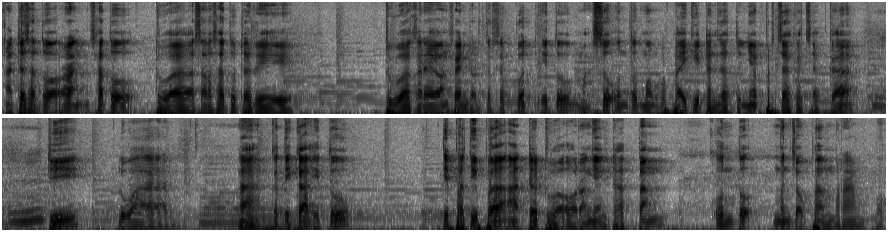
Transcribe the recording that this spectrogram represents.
ada satu orang, satu dua salah satu dari dua karyawan vendor tersebut itu masuk untuk memperbaiki dan satunya berjaga-jaga Mm-mm. di luar. Oh. Nah, ketika itu tiba-tiba ada dua orang yang datang untuk mencoba merampok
